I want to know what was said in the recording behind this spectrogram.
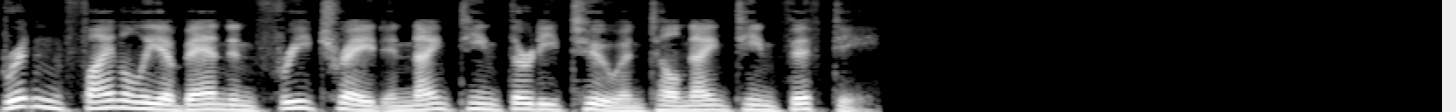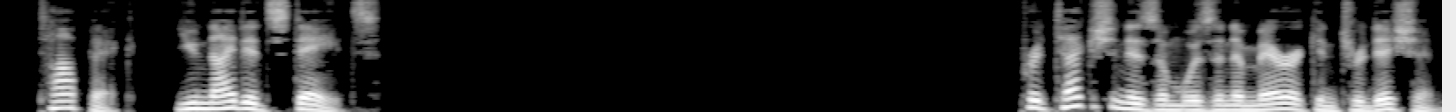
Britain finally abandoned free trade in 1932 until 1950. United States Protectionism was an American tradition.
